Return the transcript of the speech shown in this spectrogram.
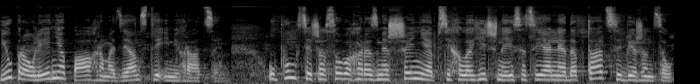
і ўправлення па грамадзянстве і міграцыі. У пункце часовага размяшчэння псіхалагічнай і сацыяльнай адаптацыі бежанцаў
